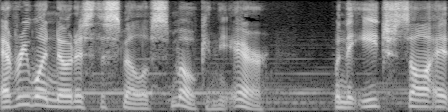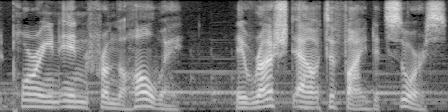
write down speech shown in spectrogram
everyone noticed the smell of smoke in the air. When they each saw it pouring in from the hallway, they rushed out to find its source.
